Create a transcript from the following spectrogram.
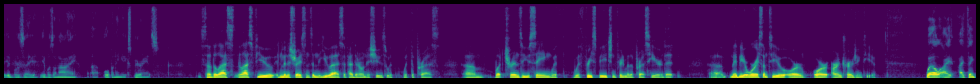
it, was a, it was an eye-opening experience. So the last the last few administrations in the U.S. have had their own issues with with the press. Um, what trends are you seeing with with free speech and freedom of the press here that uh, maybe are worrisome to you or or are encouraging to you? Well, I, I think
